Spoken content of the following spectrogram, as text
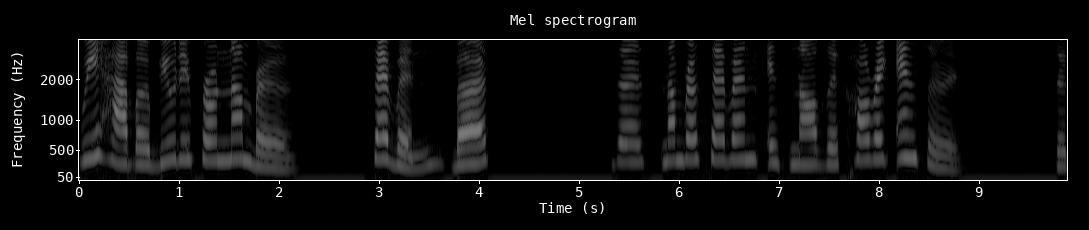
we have a beautiful number. Seven but the number seven is not the correct answer. The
